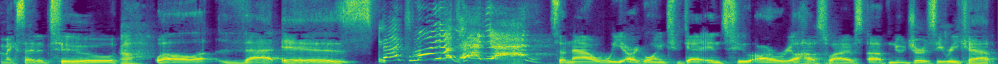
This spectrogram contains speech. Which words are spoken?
I'm excited too. Ugh. Well, that is That's my opinion! So. Now we are going to get into our Real Housewives of New Jersey recap.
